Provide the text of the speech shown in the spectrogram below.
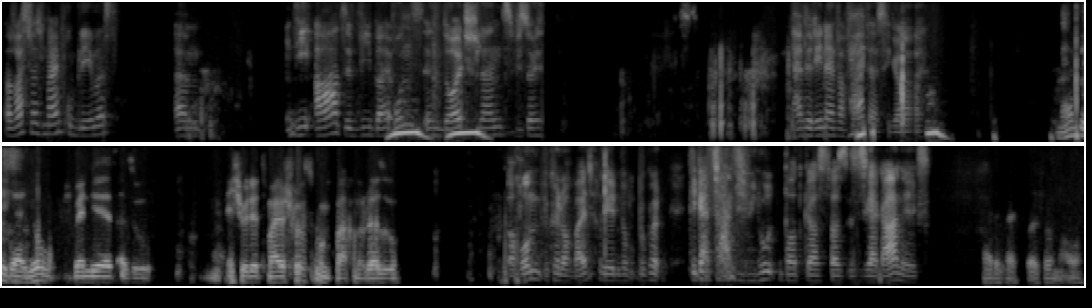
Aber weißt du, was mein Problem ist? Ähm, die Art, wie bei uns in Deutschland, wie soll ich. Ja, wir reden einfach weiter, ist egal. Nein, Digga, jo, wenn dir jetzt, also, ich würde jetzt mal Schlusspunkt machen oder so. Warum? Wir können auch weiterreden. Wir können... Digga, 20 Minuten Podcast, was ist ja gar nichts. Ja, das heißt, vollkommen aus,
